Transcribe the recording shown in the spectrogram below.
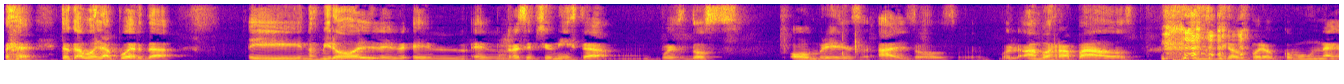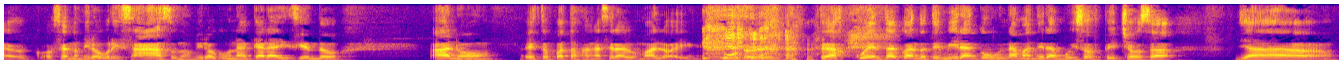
tocamos la puerta y nos miró el, el, el recepcionista, pues dos hombres altos, ambos rapados. Y nos miró pero como una, o sea, nos miró gruesazo, nos miró con una cara diciendo, ah, no, estos patas van a hacer algo malo ahí. Entonces, te das cuenta cuando te miran con una manera muy sospechosa, ya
